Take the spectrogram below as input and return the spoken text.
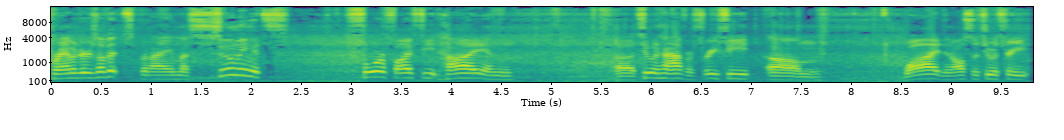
parameters of it, but I'm assuming it's four or five feet high and uh, two and a half or three feet um, wide, and also two or three,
